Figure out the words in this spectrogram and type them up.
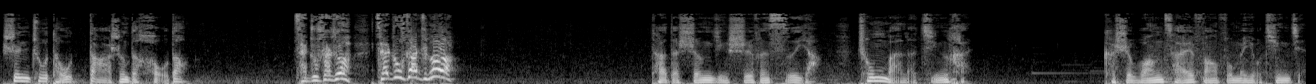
伸出头，大声的吼道：“踩住刹车！踩住刹车！”他的声音十分嘶哑。充满了惊骇。可是王才仿佛没有听见，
